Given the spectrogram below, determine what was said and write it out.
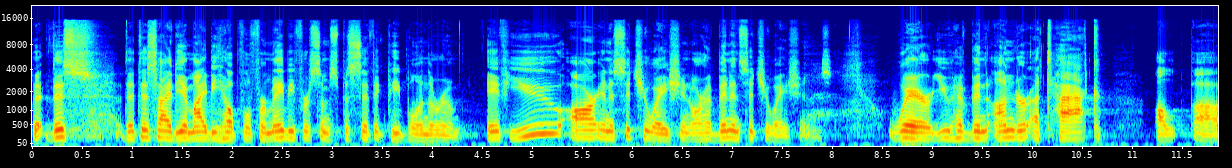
that this, that this idea might be helpful for maybe for some specific people in the room. If you are in a situation or have been in situations where you have been under attack uh, uh,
